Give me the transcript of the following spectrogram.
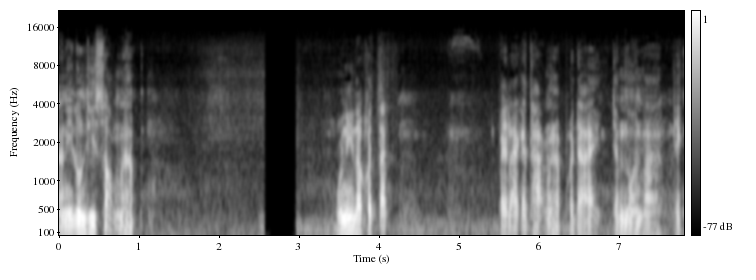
อันนี้รุ่นที่สองนะครับ วันนี้เราก็ตัดไปหลายกระถางนะครับ ก็ได้จำนวนมาเล็ก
